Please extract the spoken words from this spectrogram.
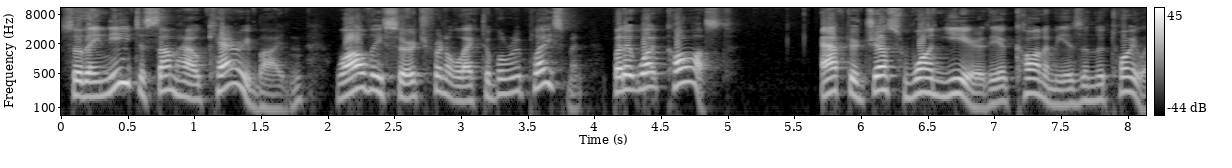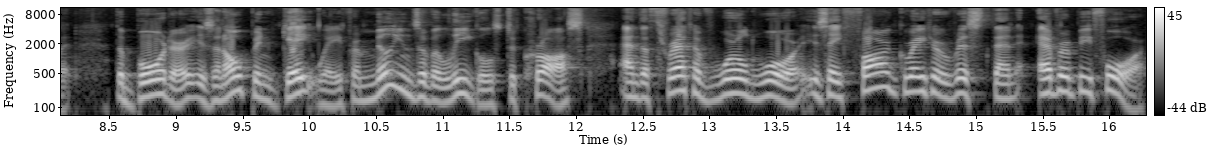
So they need to somehow carry Biden while they search for an electable replacement. But at what cost? After just one year, the economy is in the toilet. The border is an open gateway for millions of illegals to cross, and the threat of world war is a far greater risk than ever before.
